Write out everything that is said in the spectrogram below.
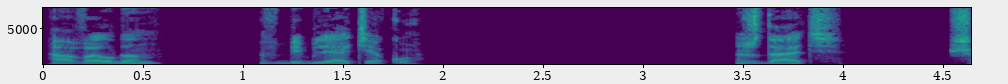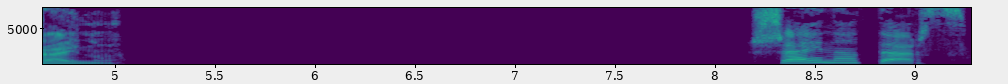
а Велдон — в библиотеку. Ждать Шайну. Шайна Тарс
